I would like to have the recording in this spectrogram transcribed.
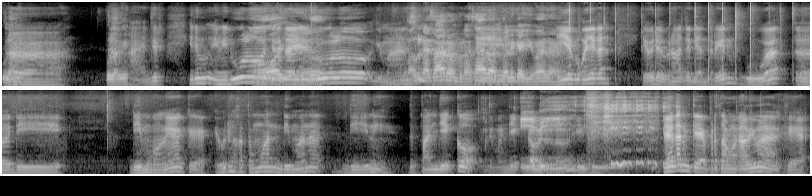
Pulang. Eh, pulangnya anjir ini ini dulu Oh, ceritanya iya, dulu gimana Aku sih penasaran penasaran balik kayak gimana iya pokoknya kan ya udah berangkatnya dianterin gua eh, di di mallnya kayak ya udah ketemuan di mana di ini depan Jeko depan Jeko. Idi. ya kan kayak pertama kali mah kayak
